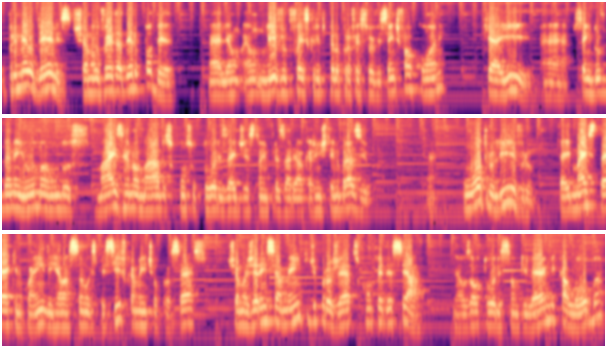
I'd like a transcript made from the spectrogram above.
O primeiro deles chama O Verdadeiro Poder. Né? Ele é um, é um, livro que foi escrito pelo professor Vicente Falcone, que aí, é, sem dúvida nenhuma, um dos mais renomados consultores aí de gestão empresarial que a gente tem no Brasil. Né? Um outro livro, que é aí mais técnico ainda em relação especificamente ao processo, chama Gerenciamento de Projetos com PDCA. Né? Os autores são Guilherme Caloba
